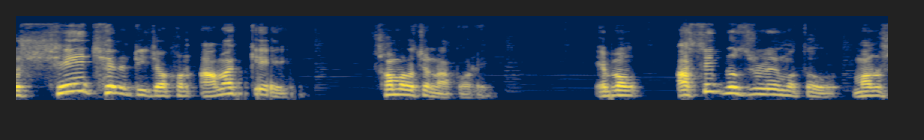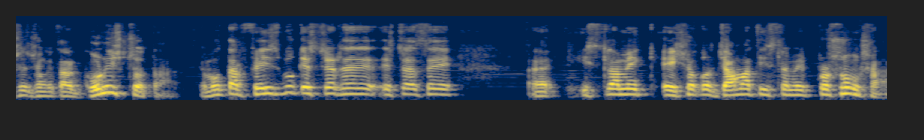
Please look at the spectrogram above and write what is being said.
তো সেই ছেলেটি যখন আমাকে সমালোচনা করে এবং আসিফ নজরুলের মতো মানুষের সঙ্গে তার ঘনিষ্ঠতা এবং তার ফেসবুক স্ট্যাটাসে ইসলামিক এই সকল জামাত ইসলামের প্রশংসা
